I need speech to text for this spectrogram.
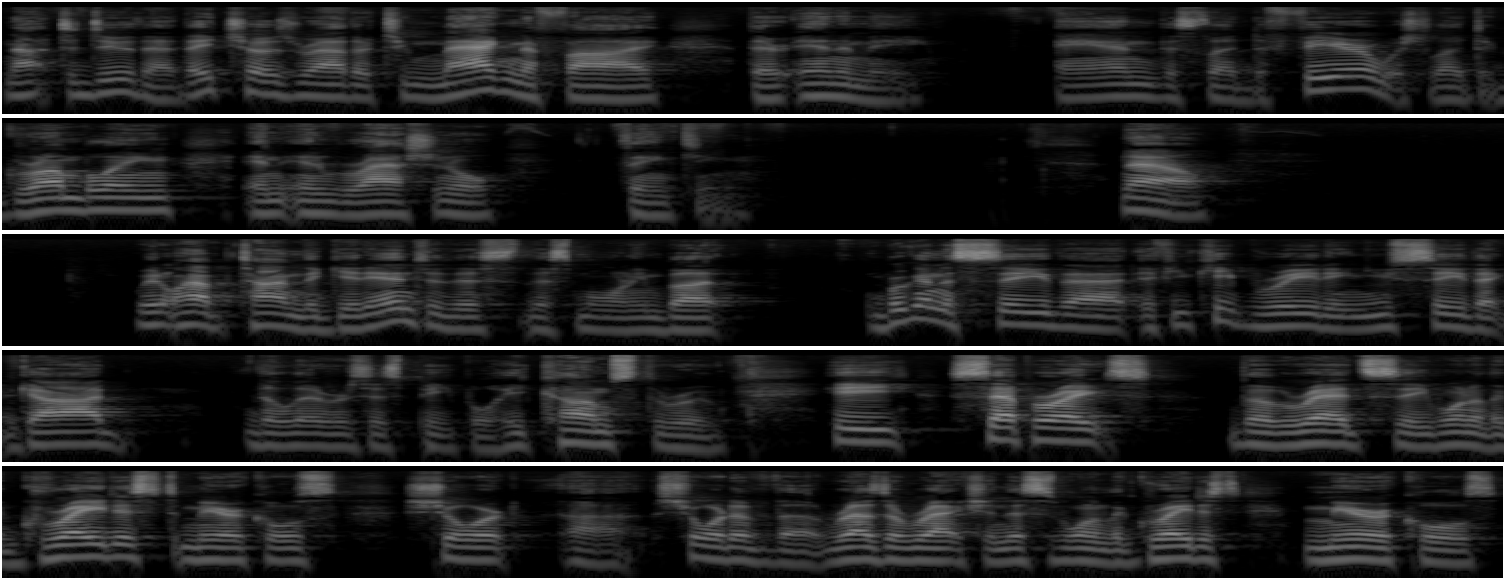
not to do that. They chose rather to magnify their enemy. And this led to fear, which led to grumbling and irrational thinking. Now, we don't have time to get into this this morning, but we're going to see that if you keep reading, you see that God delivers his people. He comes through. He separates the Red Sea, one of the greatest miracles short, uh, short of the resurrection. This is one of the greatest miracles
